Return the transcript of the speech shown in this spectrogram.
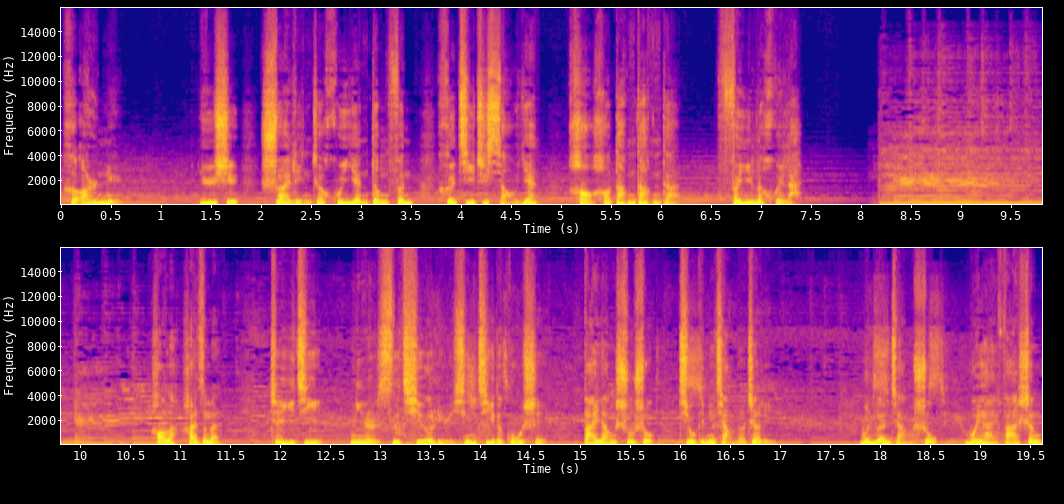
和儿女，于是率领着灰雁邓芬和几只小雁，浩浩荡荡的飞了回来。好了，孩子们，这一集《尼尔斯骑鹅旅行记》的故事，白杨叔叔就给你讲到这里。温暖讲述，为爱发声，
